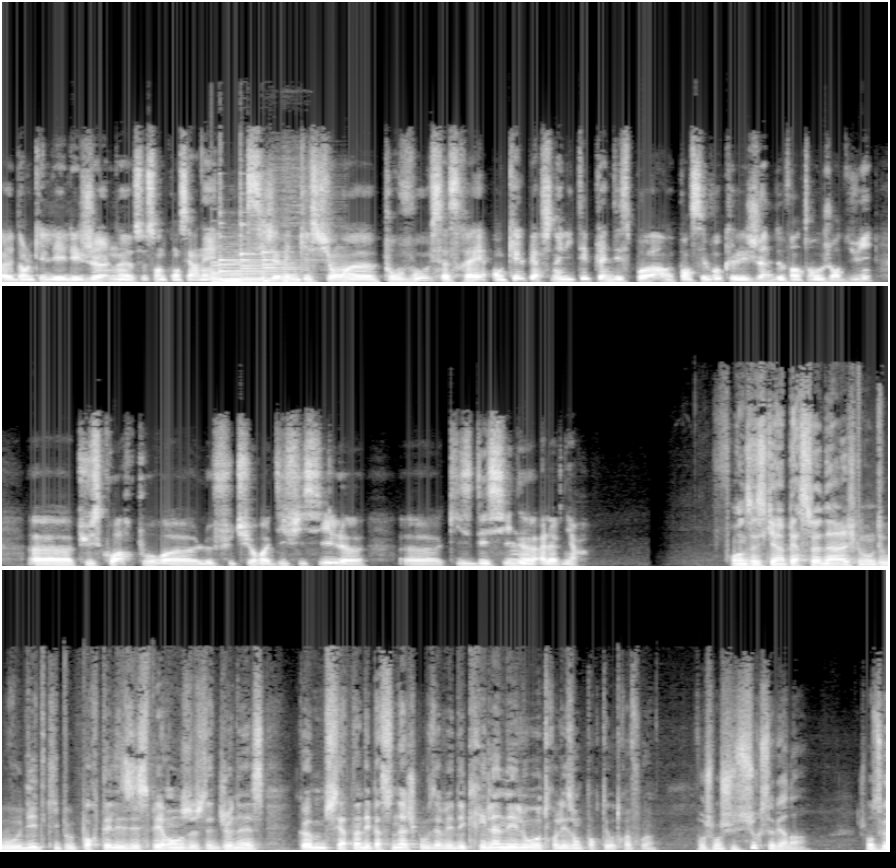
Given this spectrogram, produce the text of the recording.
Euh, dans lesquelles les, les jeunes euh, se sentent concernés. Si j'avais une question euh, pour vous, ça serait en quelle personnalité pleine d'espoir pensez-vous que les jeunes de 20 ans aujourd'hui euh, puissent croire pour euh, le futur difficile qui se dessine à l'avenir? France, est-ce qu'il y a un personnage, comme vous vous dites, qui peut porter les espérances de cette jeunesse, comme certains des personnages que vous avez décrits l'un et l'autre les ont portés autrefois? Franchement, je suis sûr que ça viendra. Je pense que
